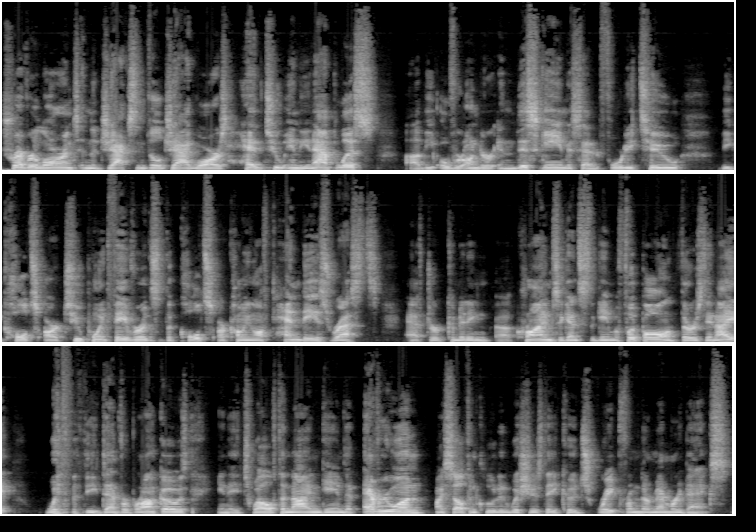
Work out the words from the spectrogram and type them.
Trevor Lawrence and the Jacksonville Jaguars head to Indianapolis. Uh, the over under in this game is set at 42. The Colts are two point favorites. The Colts are coming off 10 days rests after committing uh, crimes against the game of football on Thursday night with the Denver Broncos in a 12 to 9 game that everyone, myself included, wishes they could scrape from their memory banks.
